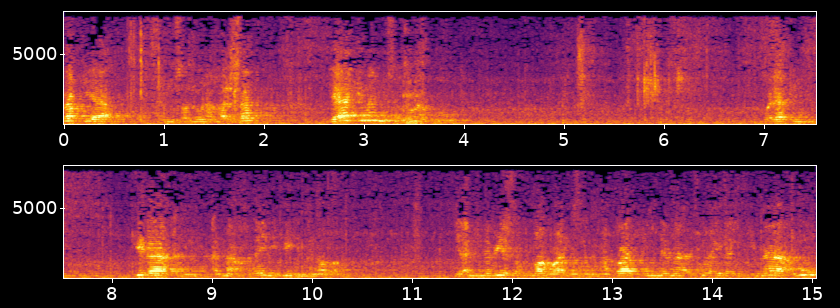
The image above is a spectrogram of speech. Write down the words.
بقي المصلون خلفه دائما يصلون ولكن كلا المأخذين فيهما نظر. لأن النبي صلى الله عليه وسلم قال إنما جعل الإمام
